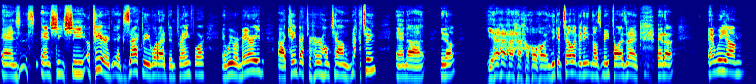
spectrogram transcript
and, and she, she appeared exactly what I'd been praying for. And we were married, uh, came back to her hometown, Maketu. And, uh, you know, yeah, you can tell I've been eating those meat pies. Eh? And, uh, and we, um,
